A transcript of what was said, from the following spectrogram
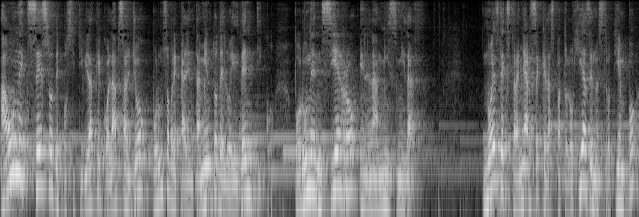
a un exceso de positividad que colapsa al yo por un sobrecalentamiento de lo idéntico, por un encierro en la mismidad. No es de extrañarse que las patologías de nuestro tiempo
